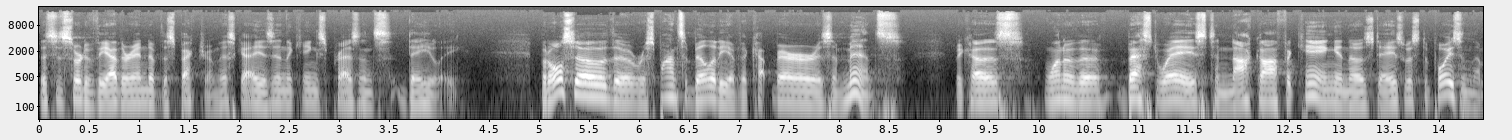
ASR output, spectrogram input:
This is sort of the other end of the spectrum. This guy is in the king's presence daily. But also, the responsibility of the cupbearer is immense because one of the best ways to knock off a king in those days was to poison them.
